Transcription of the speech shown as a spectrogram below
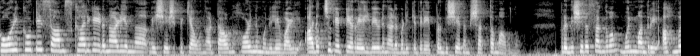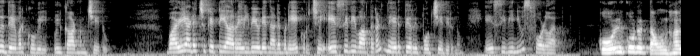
കോഴിക്കോട്ടെ സാംസ്കാരിക ഇടനാഴി എന്ന് വിശേഷിപ്പിക്കാവുന്ന ടൗൺ ഹാളിന് മുന്നിലെ വഴി അടച്ചുകെട്ടിയ റെയിൽവേയുടെ നടപടിക്കെതിരെ പ്രതിഷേധം ശക്തമാവുന്നു. പ്രതിഷേധ സംഗമം മുൻ മന്ത്രി അഹമ്മദ് ദേവർകോവിൽ ഉദ്ഘാടനം ചെയ്തു. വഴി അടച്ചുകെട്ടിയ റെയിൽവേയുടെ നടപടിയെക്കുറിച്ച് എ സി വി വാർത്തകൾ നേരത്തെ റിപ്പോർട്ട് ചെയ്തിരുന്നു. A C V news follow up Kozhikode town hall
